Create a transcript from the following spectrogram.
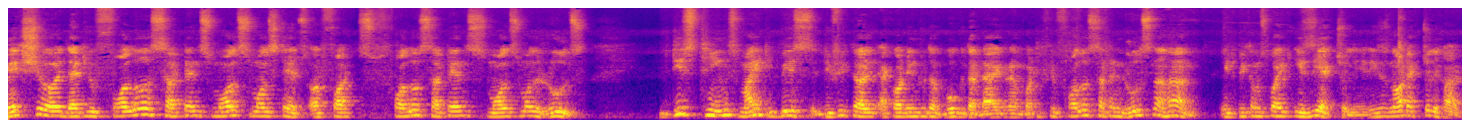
make sure that you follow certain small small steps or follow certain small small rules these things might be difficult according to the book the diagram but if you follow certain rules nah, it becomes quite easy actually it is not actually hard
